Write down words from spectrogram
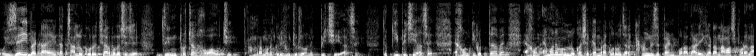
ওই যেই বেটা এটা চালু করেছে আর বলেছে যে, দিন প্রচার হওয়া উচিত। আমরা মনে করি হুজুরে অনেক পিছিয়ে আছে। তো কি পিছিয়ে আছে? এখন কি করতে হবে? এখন এমন এমন লোক এসে ক্যামেরা করবে যারা টাকা নিচে প্যান্ট পরা, দাড়ি কাটা, নামাজ পড়ে না।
